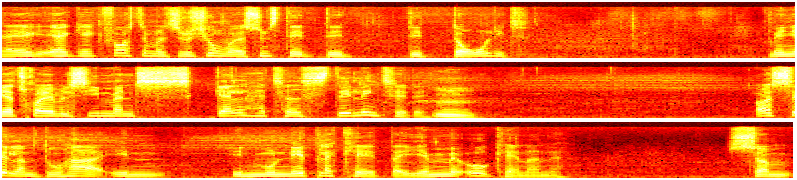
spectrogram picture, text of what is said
jeg, jeg, jeg kan ikke forestille mig en situation, hvor jeg synes, det, det, det er dårligt. Men jeg tror, jeg vil sige, at man skal have taget stilling til det. Mm. Også selvom du har en, en Monet-plakat derhjemme med åkanderne, som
